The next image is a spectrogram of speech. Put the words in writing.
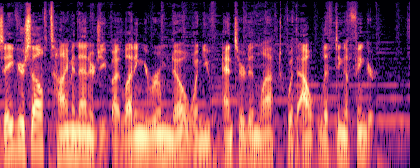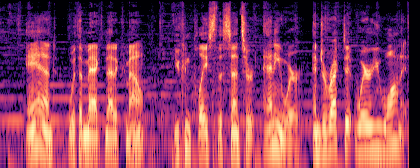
Save yourself time and energy by letting your room know when you've entered and left without lifting a finger. And with a magnetic mount, you can place the sensor anywhere and direct it where you want it.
